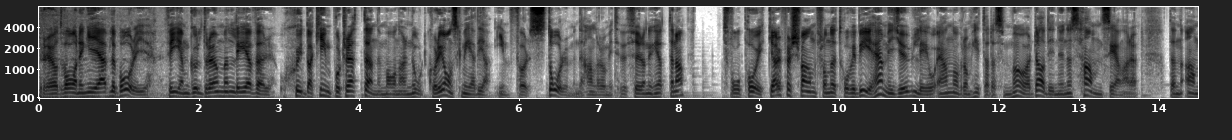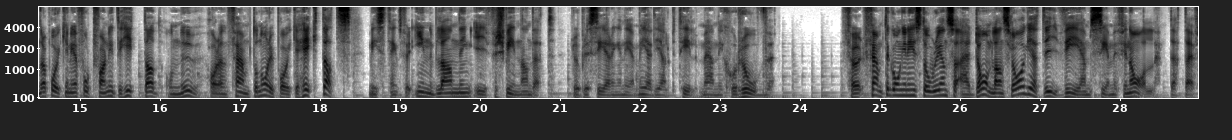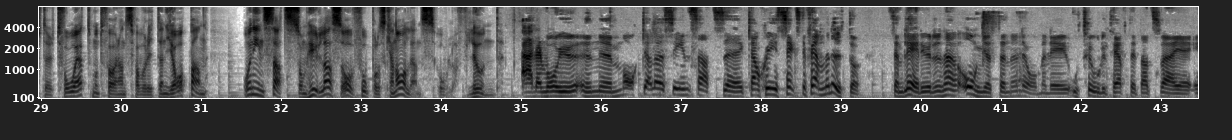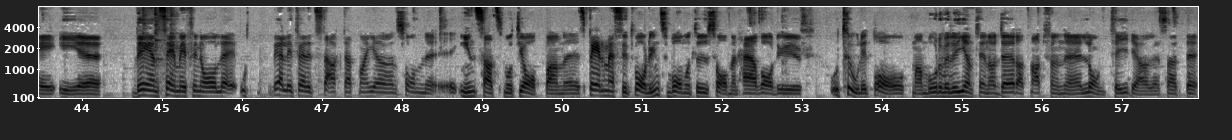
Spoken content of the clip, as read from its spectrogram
Röd varning i Gävleborg. VM-gulddrömmen lever och skydda Kim-porträtten manar nordkoreansk media inför storm. Det handlar om i TV4-nyheterna. Två pojkar försvann från ett HVB-hem i juli och en av dem hittades mördad i Nynäshamn senare. Den andra pojken är fortfarande inte hittad och nu har en 15-årig pojke häktats misstänkt för inblandning i försvinnandet. Rubriceringen är medhjälp till människorov. För femte gången i historien så är damlandslaget i VM-semifinal. Detta efter 2-1 mot förhandsfavoriten Japan och en insats som hyllas av Fotbollskanalens Olof Lund. Ja, det var ju en eh, makalös insats, eh, kanske i 65 minuter. Sen blev det ju den här ångesten ändå, men det är otroligt häftigt att Sverige är i eh, VM-semifinal. Väldigt, väldigt starkt att man gör en sån insats mot Japan. Spelmässigt var det ju inte så bra mot USA, men här var det ju otroligt bra och man borde väl egentligen ha dödat matchen eh, långt tidigare. Så att eh,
